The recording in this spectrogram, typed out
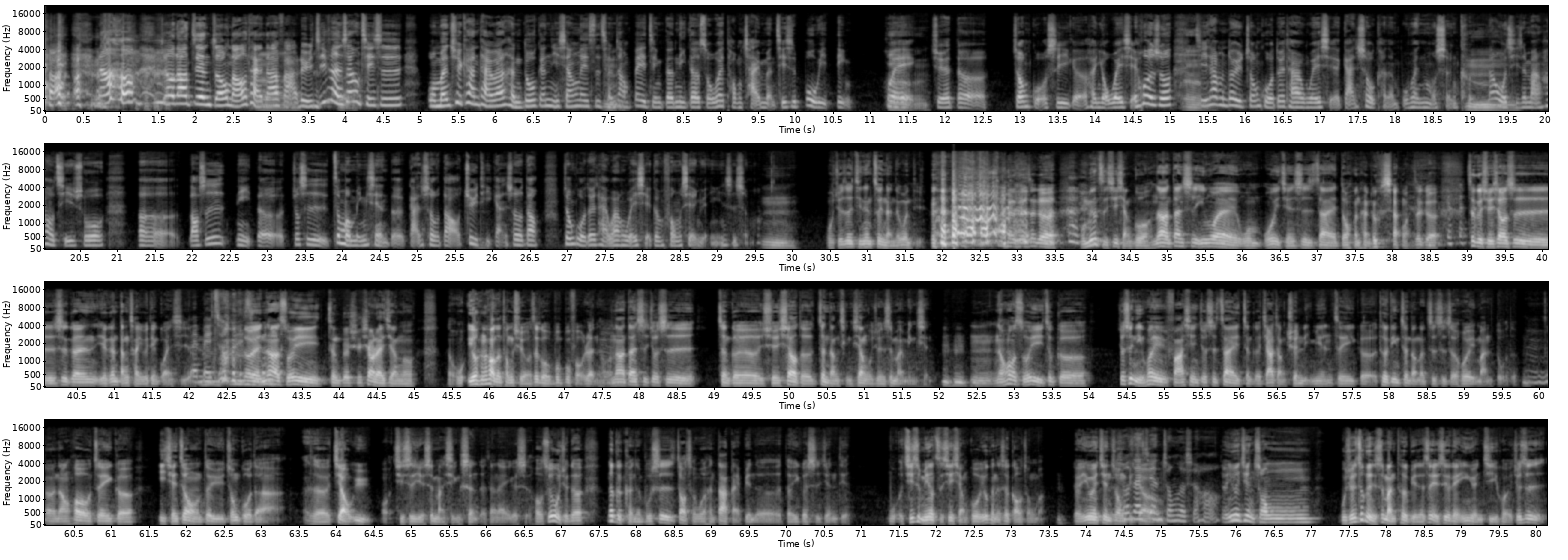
然后就到建中，然后台大法律。基本上，其实我们去看台湾很多跟你相类似成长背景的你的所谓同才们，其实不一定。会觉得中国是一个很有威胁，或者说，其实他们对于中国对台湾威胁的感受可能不会那么深刻。嗯、那我其实蛮好奇，说，呃，老师，你的就是这么明显的感受到，具体感受到中国对台湾威胁跟风险原因是什么？嗯。我觉得今天最难的问题，这个我没有仔细想过。那但是因为我我以前是在东华南路上嘛，这个 这个学校是是跟也跟党产有点关系啊。没错。对，那所以整个学校来讲哦，我有很好的同学哦，这个我不不否认哦。那但是就是整个学校的政党倾向，我觉得是蛮明显的。嗯嗯嗯。然后所以这个。就是你会发现，就是在整个家长圈里面，这一个特定政党的支持者会蛮多的。嗯，呃，然后这一个以前这种对于中国的呃教育哦，其实也是蛮兴盛的，在那一个时候。所以我觉得那个可能不是造成我很大改变的的一个时间点。我其实没有仔细想过，有可能是高中吧。对，因为建中比较在建中的时候，对，因为建中，我觉得这个也是蛮特别的，这也是有点因缘际会，就是。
